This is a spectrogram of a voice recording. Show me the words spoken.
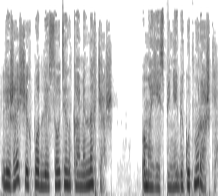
лежащих подле сотен каменных чаш. По моей спине бегут мурашки.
